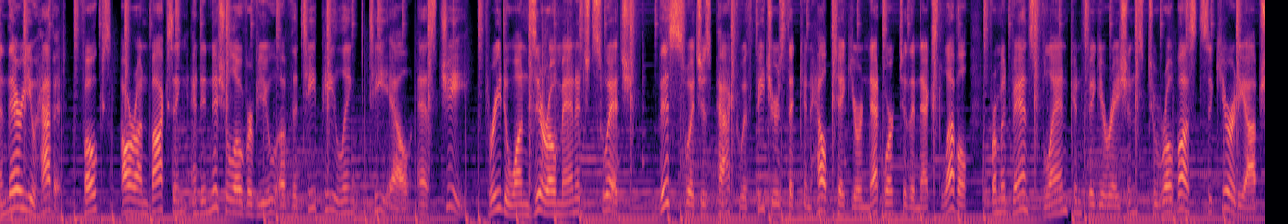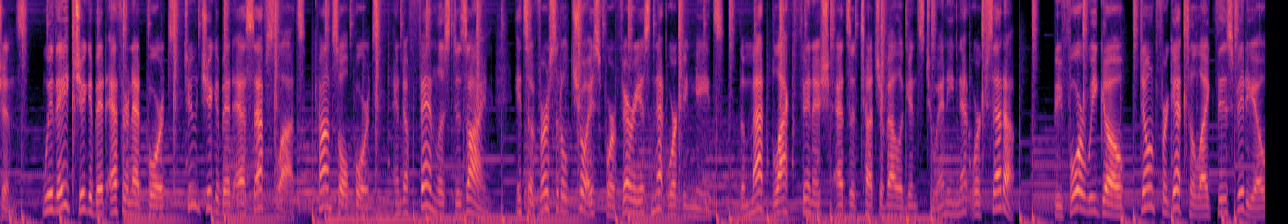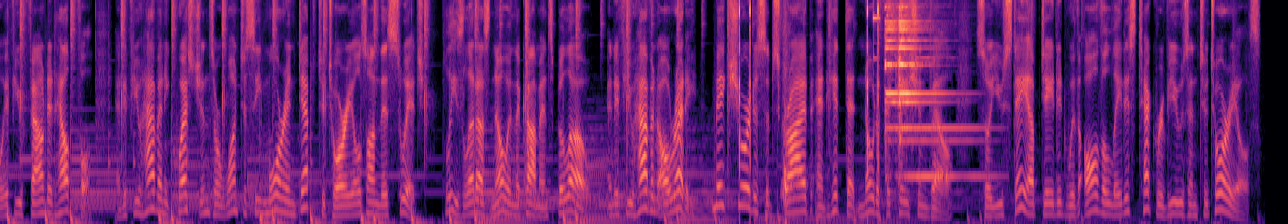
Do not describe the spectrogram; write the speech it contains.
And there you have it, folks, our unboxing and initial overview of the TP-Link TL-SG3210 managed switch. This switch is packed with features that can help take your network to the next level, from advanced VLAN configurations to robust security options. With 8 gigabit Ethernet ports, 2 gigabit SFP slots, console ports, and a fanless design, it's a versatile choice for various networking needs. The matte black finish adds a touch of elegance to any network setup. Before we go, don't forget to like this video if you found it helpful, and if you have any questions or want to see more in-depth tutorials on this switch, please let us know in the comments below. And if you haven't already, make sure to subscribe and hit that notification bell so you stay updated with all the latest tech reviews and tutorials.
